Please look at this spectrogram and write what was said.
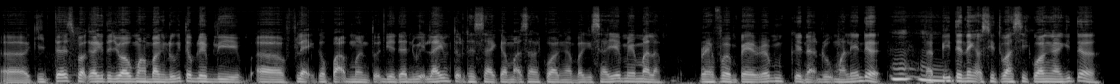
Uh, kita sebab kalau kita jual rumah banglo kita boleh beli uh, flat ke apartment untuk dia dan duit lain untuk selesaikan masalah kewangan bagi saya memanglah prefer parent mungkin nak duduk rumah landed mm-hmm. tapi kita tengok situasi kewangan kita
